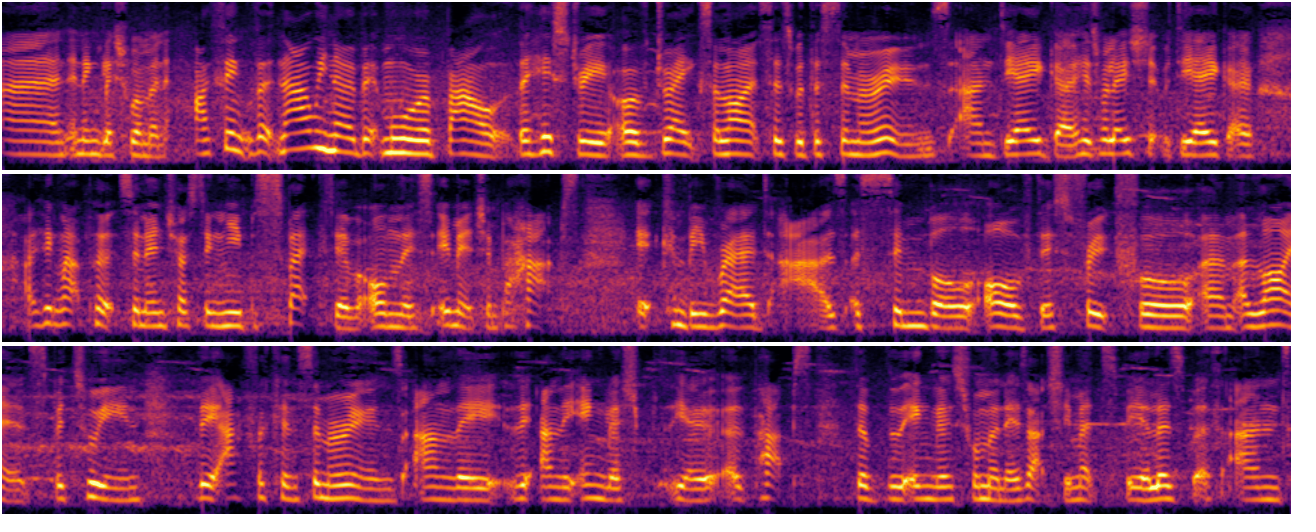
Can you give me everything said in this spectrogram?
and an English woman. I think that now we know a bit more about the history of Drake's alliances with the Cimarroons and Diego, his relationship with Diego. I think that puts an interesting new perspective on this image, and perhaps it can be read as a symbol of this fruitful um, alliance between the African Cimarroons and the, the and the English. You know, uh, perhaps the, the English woman is actually meant to be Elizabeth, and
